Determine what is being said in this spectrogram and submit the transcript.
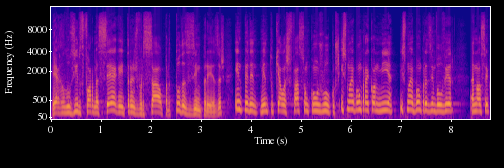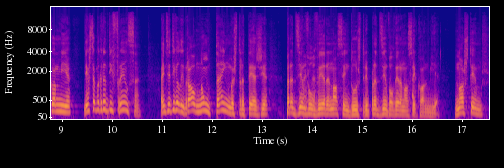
é reduzir de forma cega e transversal para todas as empresas, independentemente do que elas façam com os lucros. Isso não é bom para a economia, isso não é bom para desenvolver a nossa economia. E esta é uma grande diferença. A iniciativa liberal não tem uma estratégia para desenvolver a nossa indústria, para desenvolver a nossa economia. Nós temos.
